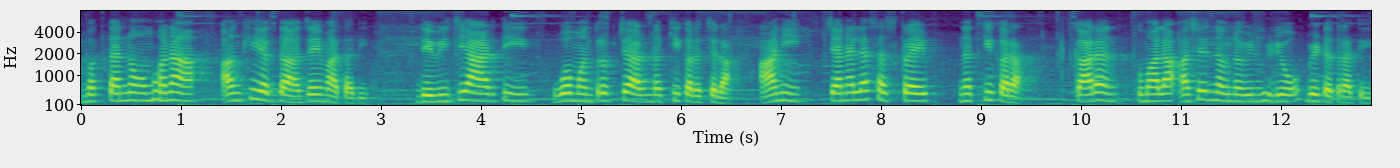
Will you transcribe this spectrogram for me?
भक्तांनो म्हणा आणखी एकदा जय माता दी देवीची आरती व मंत्रोपचार नक्की करत चला आणि चॅनलला सबस्क्राईब नक्की करा. कारण तुम्हाला असेच नवनवीन व्हिडिओ भेटत राहतील.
